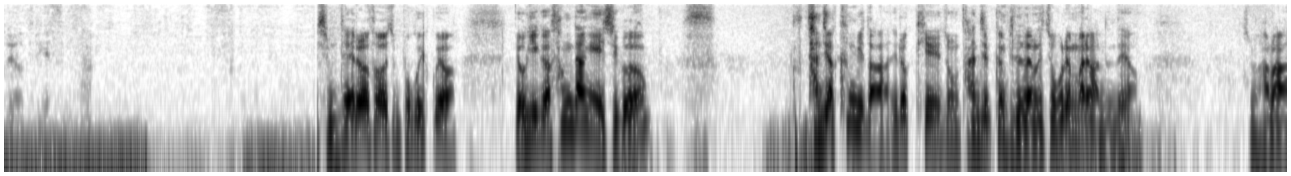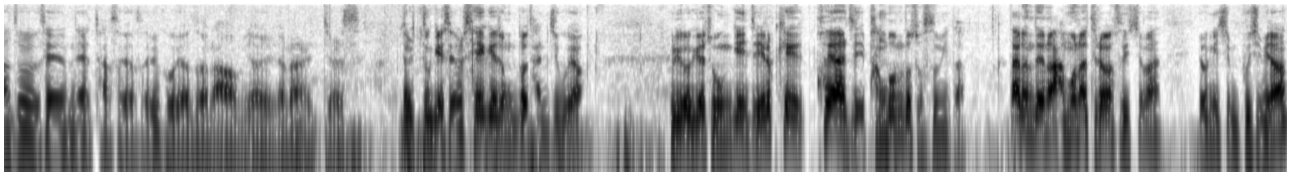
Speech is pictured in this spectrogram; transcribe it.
보여드리겠습니다. 지금 내려서 지금 보고 있고요. 여기가 상당히 지금 단지가 큽니다. 이렇게 좀 단지 큰 빌라는 오랜만에 왔는데요. 지금 하나, 둘, 셋, 넷, 다섯, 여섯, 일곱, 여덟, 아홉, 열, 열하나, 열, 열두 개에서 열세 개 정도 단지고요. 그리고 여기가 좋은 게 이제 이렇게 커야지 방범도 좋습니다. 다른 데는 아무나 들어갈 수 있지만 여기 지금 보시면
